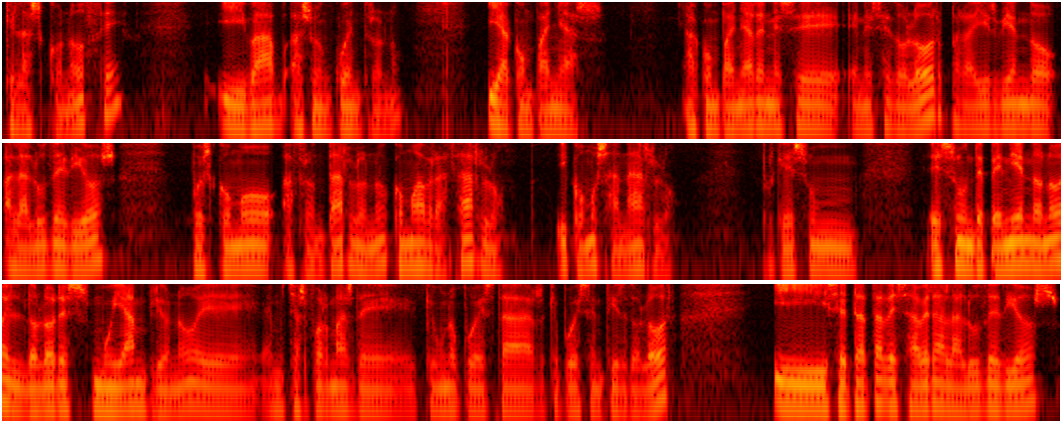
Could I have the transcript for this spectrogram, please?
que las conoce y va a su encuentro, ¿no? Y acompañar, acompañar en ese, en ese dolor para ir viendo a la luz de Dios, pues cómo afrontarlo, ¿no? Cómo abrazarlo y cómo sanarlo, porque es un es un dependiendo, ¿no? El dolor es muy amplio, ¿no? Eh, hay muchas formas de que uno puede estar, que puede sentir dolor y se trata de saber a la luz de Dios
